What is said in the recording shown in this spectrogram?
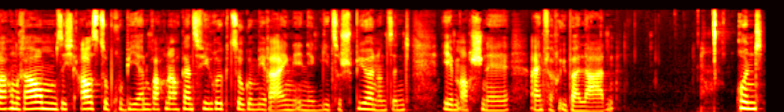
brauchen Raum, um sich auszuprobieren, brauchen auch ganz viel Rückzug, um ihre eigene Energie zu spüren und sind eben auch schnell einfach überladen. Und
